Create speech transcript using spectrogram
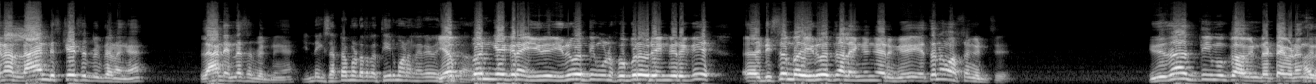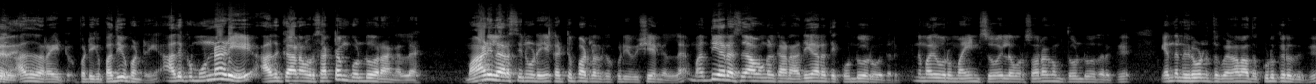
ஏன்னா லேண்ட் ஸ்டேட் சப்ஜெக்ட் தானேங்க. லேண்ட் என்ன சப்ஜெக்ட்டுங்க இன்னைக்கு சட்டமன்றத்துல தீர்மானம் நிறைவேற்றிருக்காங்க எப்பன்னு கேக்குறேன். இரு இருபத்தி மூணு பிப்ரவரி எங்க இருக்கு? டிசம்பர் இருபத்தி நாலு எங்கெங்க இருக்கு? எத்தனை மாசம் கழிச்சு? இதுதான் திமுகவின் ரெட்டை விடங்கிறது அது- அதுதான் ரைட் இப்போ நீங்கள் பதிவு பண்ணுறீங்க அதுக்கு முன்னாடி அதுக்கான ஒரு சட்டம் கொண்டு வராங்கல்ல. மாநில அரசினுடைய கட்டுப்பாட்டில் இருக்கக்கூடிய விஷயங்களில் மத்திய அரசு அவங்களுக்கான அதிகாரத்தை கொண்டு வருவதற்கு இந்த மாதிரி ஒரு மைன்ஸோ இல்லை ஒரு சுரங்கம் தோண்டுவதற்கு எந்த நிறுவனத்துக்கு வேணாலும் அதை கொடுக்கறதுக்கு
